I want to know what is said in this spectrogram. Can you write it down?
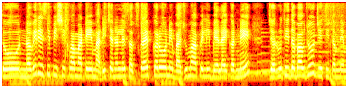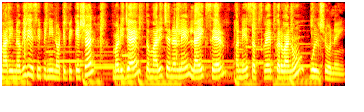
તો નવી રેસીપી શીખવા માટે મારી ચેનલને સબસ્ક્રાઇબ કરો અને બાજુમાં આપેલી બેલ આઇકનને જરૂરથી દબાવજો, જેથી તમને મારી નવી રેસીપીની નોટિફિકેશન મળી જાય. તો મારી ચેનલને લાઇક શેર અને સબસ્ક્રાઇબ કરવાનું ભૂલશો નહીં.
